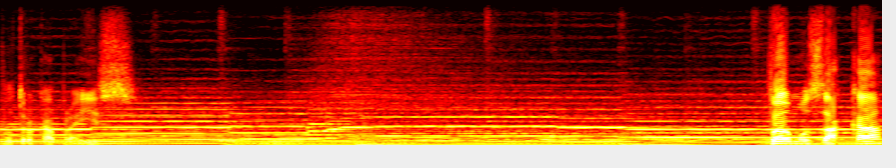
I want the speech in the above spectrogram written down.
Vou trocar pra isso. Vamos cá.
